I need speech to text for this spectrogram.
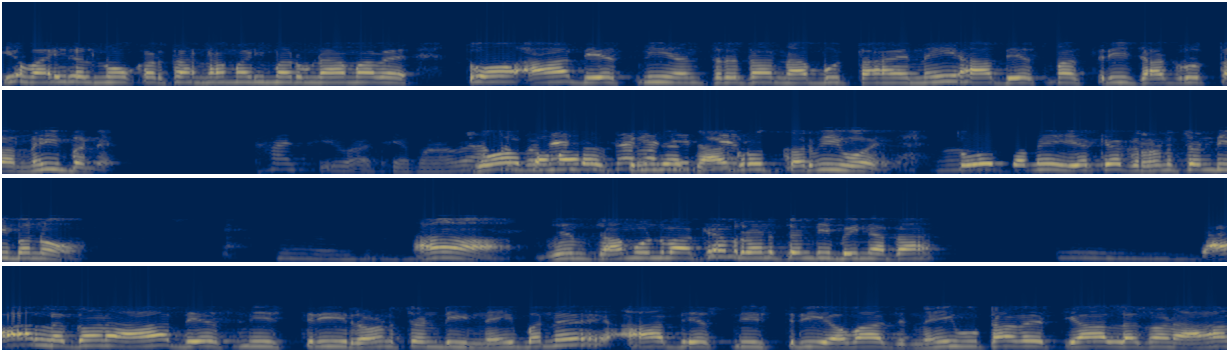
એ વાયરલ ન કરતા. ના માડી મારું નામ આવે. તો આ દેશની અંધશ્રદ્ધા નાબૂદ થાય નહીં. આ દેશમાં સ્ત્રી જાગૃતતા નહીં બને. જો તમારે સ્ત્રીને જાગૃત કરવી હોય તો તમે એક એક રણચંડી બનો. હા. જેમ ચામુંડમાં કેમ રણચંડી બન્યા હતા. આ લગણ આ દેશની સ્ત્રી રણચંડી નહીં બને આ દેશની સ્ત્રી અવાજ નહીં ઉઠાવે ત્યાં લગણ આ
